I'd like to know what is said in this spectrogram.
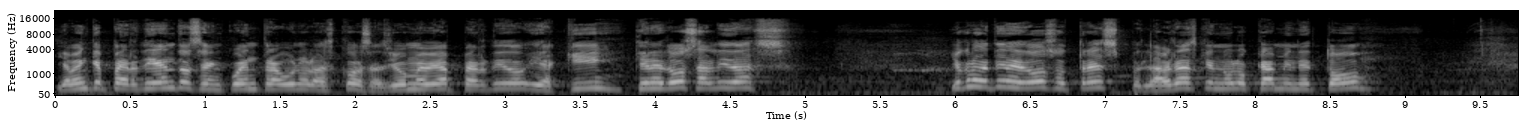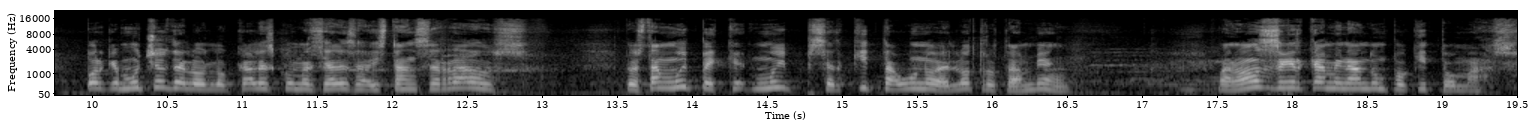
ya ven que perdiendo se encuentra uno las cosas. Yo me había perdido y aquí tiene dos salidas. Yo creo que tiene dos o tres. Pues la verdad es que no lo caminé todo. Porque muchos de los locales comerciales ahí están cerrados. Pero están muy, muy cerquita uno del otro también. Bueno, vamos a seguir caminando un poquito más.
